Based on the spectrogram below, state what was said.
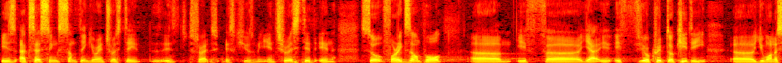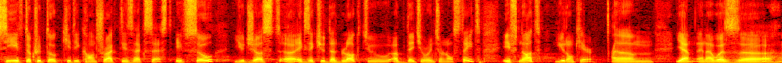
is accessing something you're interested in, excuse me interested in. So, for example, um, if uh, yeah if you're CryptoKitty uh, you want to see if the CryptoKitty contract is accessed. If so, you just uh, execute that block to update your internal state. If not, you don't care. Um, yeah, and I was, uh,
